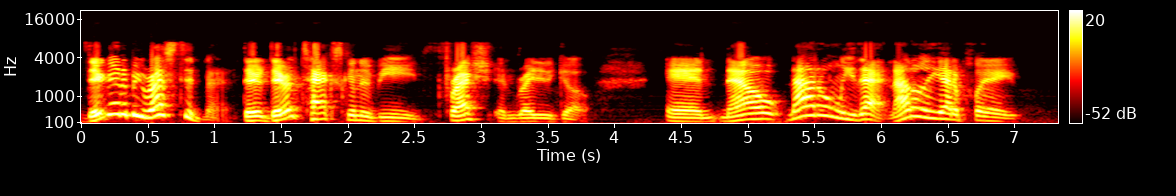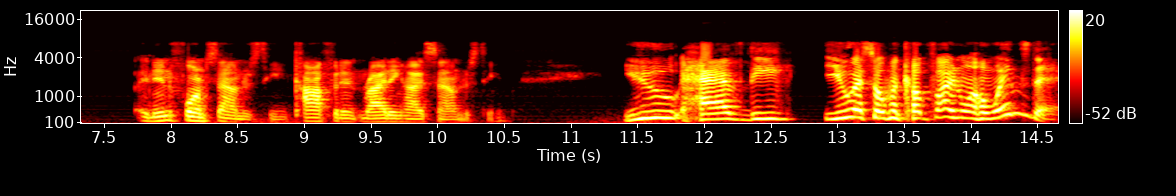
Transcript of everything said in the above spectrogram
they're going to be rested, man. Their their attack's going to be fresh and ready to go. And now, not only that, not only you got to play an informed Sounders team, confident, riding high Sounders team, you have the U.S. Open Cup final on Wednesday.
